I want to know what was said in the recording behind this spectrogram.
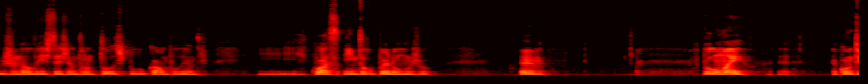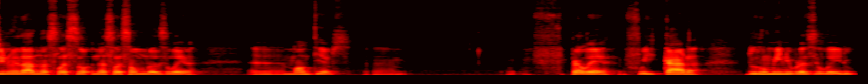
os jornalistas entram todos pelo campo dentro e, e quase interromperam o jogo. Um, pelo meio, eh, a continuidade na seleção, na seleção brasileira uh, manteve-se. Uh, Pelé foi cara do domínio brasileiro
